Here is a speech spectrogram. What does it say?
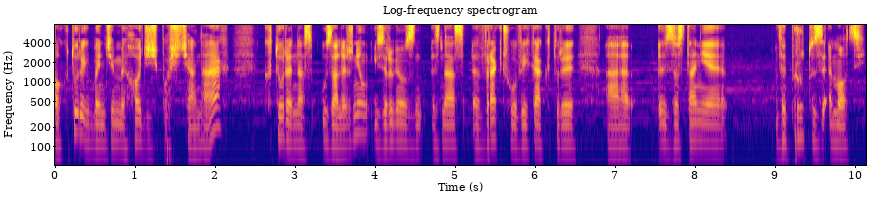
po których będziemy chodzić po ścianach, które nas uzależnią i zrobią z, z nas wrak człowieka, który e, zostanie wypruty z emocji.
